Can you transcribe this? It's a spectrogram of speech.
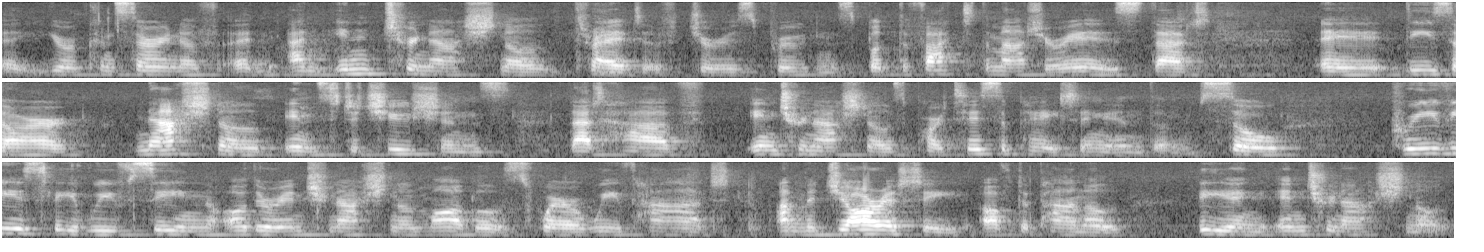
uh, your concern of an, an international thread of jurisprudence, but the fact of the matter is that uh, these are national institutions that have internationals participating in them. So previously we've seen other international models where we've had a majority of the panel being international.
